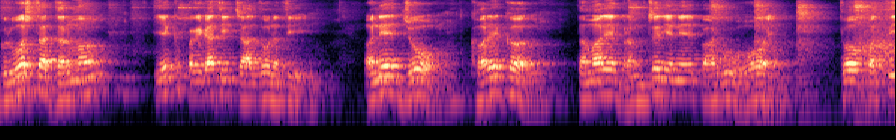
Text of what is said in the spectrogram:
ગૃહસ્થ ધર્મ એક પૈડાથી ચાલતો નથી અને જો ખરેખર તમારે બ્રહ્મચર્યને પાળવું હોય તો પતિ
